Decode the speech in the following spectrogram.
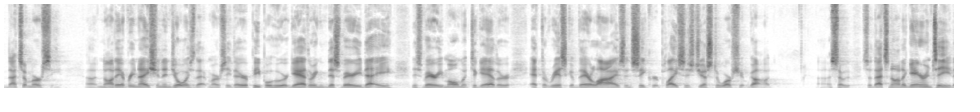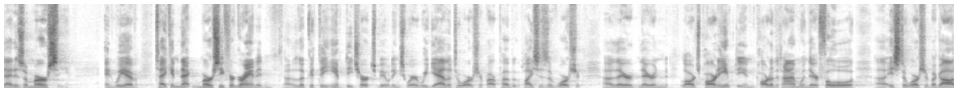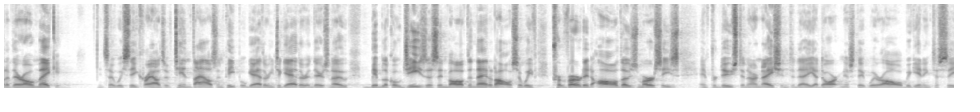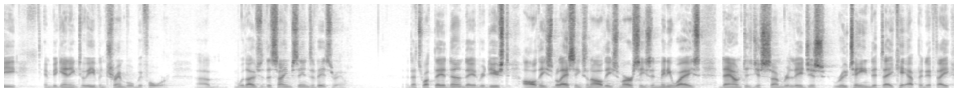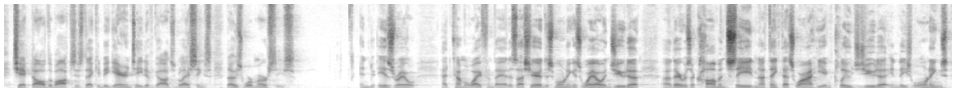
That's a mercy. Uh, not every nation enjoys that mercy. There are people who are gathering this very day, this very moment together at the risk of their lives in secret places just to worship God. Uh, so, so that's not a guarantee, that is a mercy. And we have taken that mercy for granted. Uh, look at the empty church buildings where we gather to worship, our public places of worship. Uh, they're, they're in large part empty, and part of the time when they're full, uh, it's to worship a God of their own making. And so we see crowds of 10,000 people gathering together, and there's no biblical Jesus involved in that at all. So we've perverted all those mercies and produced in our nation today a darkness that we're all beginning to see and beginning to even tremble before. Uh, well, those are the same sins of Israel. That's what they had done. They had reduced all these blessings and all these mercies in many ways down to just some religious routine that they kept. And if they checked all the boxes, they could be guaranteed of God's blessings. Those were mercies. And Israel had come away from that. As I shared this morning as well, in Judah, uh, there was a common seed, and I think that's why he includes Judah in these warnings.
